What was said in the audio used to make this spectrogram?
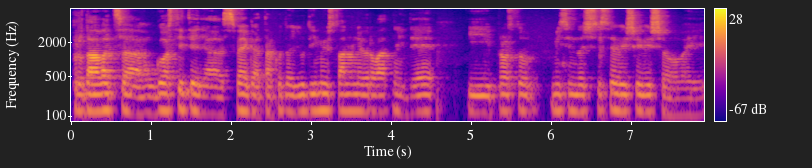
prodavaca, ugostitelja, svega, tako da ljudi imaju stvarno neverovatne ideje i prosto mislim da će se sve više i više ovaj,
